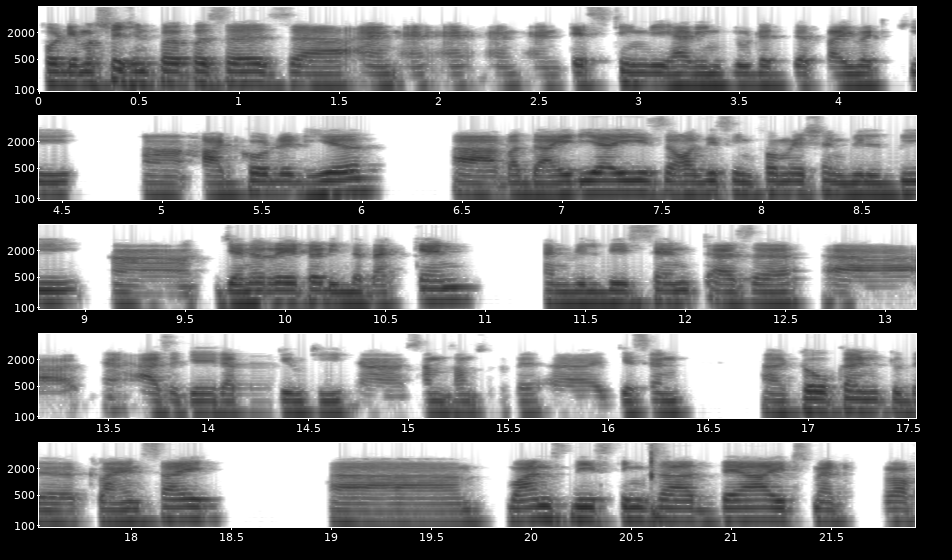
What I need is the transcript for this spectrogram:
for demonstration purposes uh, and, and, and, and, testing, we have included the private key hard-coded here. Uh, but the idea is all this information will be uh, generated in the backend and will be sent as a uh, as a JWT, some some sort of a, JSON token to the client side. Um, once these things are there, it's matter of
